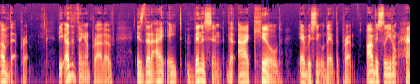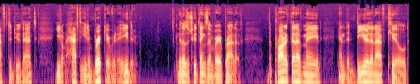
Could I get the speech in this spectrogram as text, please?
of that prep. The other thing I'm proud of is that I ate venison that I killed every single day of the prep. Obviously, you don't have to do that. You don't have to eat a brick every day either. But those are two things I'm very proud of. The product that I've made and the deer that I've killed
